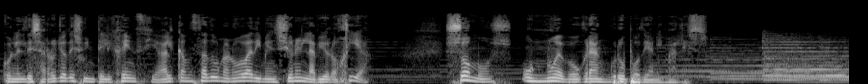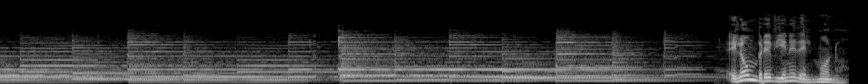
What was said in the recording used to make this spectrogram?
con el desarrollo de su inteligencia, ha alcanzado una nueva dimensión en la biología. Somos un nuevo gran grupo de animales. El hombre viene del mono.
